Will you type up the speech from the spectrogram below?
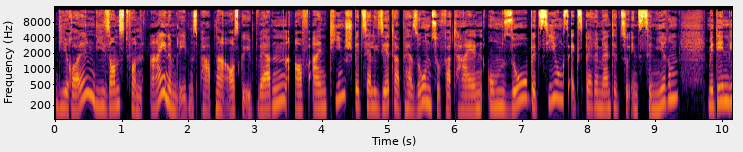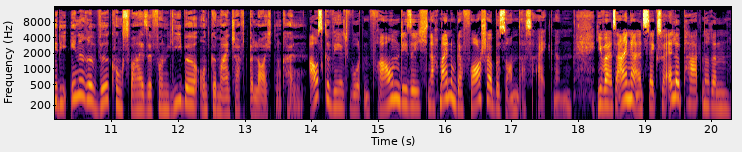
die Rollen, die sonst von einem Lebenspartner ausgeübt werden, auf ein Team spezialisierter Personen zu verteilen, um so Beziehungsexperimente zu inszenieren, mit denen wir die innere Wirkungsweise von Liebe und Gemeinschaft beleuchten können. Ausgewählt wurden Frauen, die sich nach Meinung der Forscher besonders eignen. Jeweils eine als sexuelle Partnerin,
